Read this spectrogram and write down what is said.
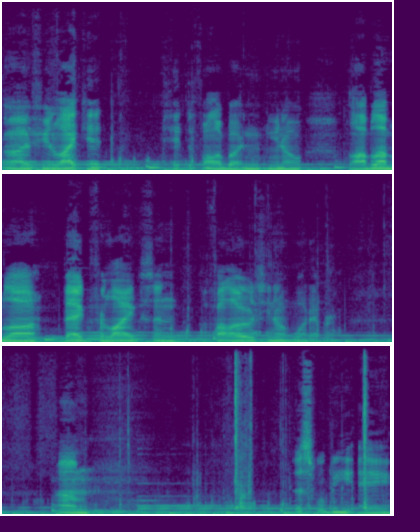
Uh, if you like it, hit the follow button, you know, blah blah blah. Beg for likes and follows, you know, whatever. Um, this will be a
